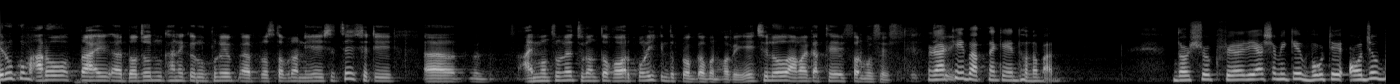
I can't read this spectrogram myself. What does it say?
এরকম আরও প্রায় ডজন খানেকের উপরে প্রস্তাবনা নিয়ে এসেছে। সেটি আইন মন্ত্রণালয়ে চূড়ান্ত হওয়ার পরেই কিন্তু প্রজ্ঞাপন হবে। এই ছিল আমার কাছে সর্বশেষ। রাকিব, আপনাকে ধন্যবাদ। দর্শক, ফেরারি আসামিকে ভোটে অযোগ্য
